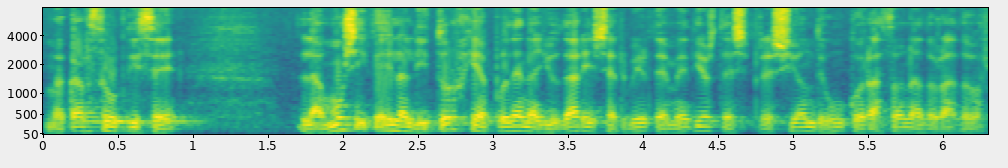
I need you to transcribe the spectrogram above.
MacArthur dice, la música y la liturgia pueden ayudar y servir de medios de expresión de un corazón adorador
